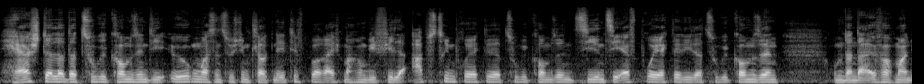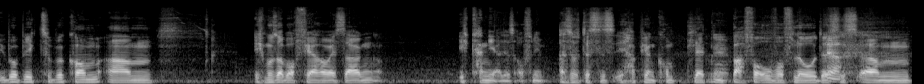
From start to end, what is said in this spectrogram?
Hersteller dazugekommen sind, die irgendwas inzwischen im Cloud-Native-Bereich machen, wie viele Upstream-Projekte dazugekommen sind, CNCF-Projekte, die dazugekommen sind um dann da einfach mal einen Überblick zu bekommen. Ähm, ich muss aber auch fairerweise sagen, ich kann nie alles aufnehmen. Also das ist, ich habe hier einen kompletten ja. Buffer-Overflow. Das ja. ist ähm,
